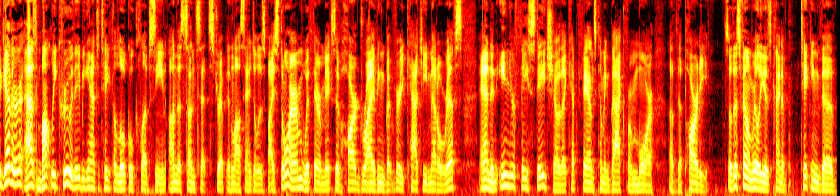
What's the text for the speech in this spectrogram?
Together, as Motley Crue, they began to take the local club scene on the Sunset Strip in Los Angeles by storm with their mix of hard driving but very catchy metal riffs and an in your face stage show that kept fans coming back for more of the party. So, this film really is kind of taking the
